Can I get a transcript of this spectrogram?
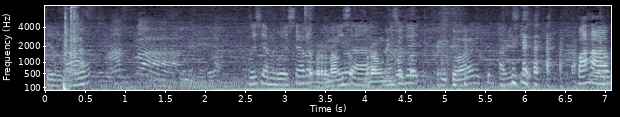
si ilmu terus yang gue share Berenang bisa berenang maksudnya itu aja itu apa sih paham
